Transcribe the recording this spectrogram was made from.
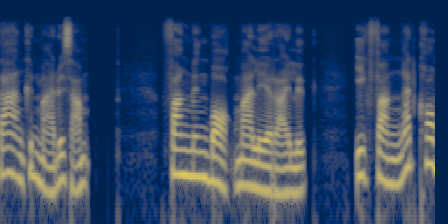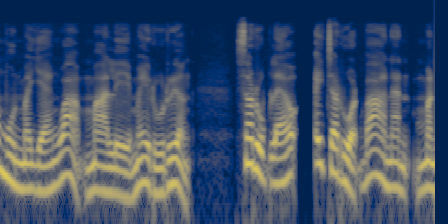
สร้างขึ้นมาด้วยซ้ำฝั่งหนึ่งบอกมาเลรายลึก อีกฝั่งงัดข้อมูลมาแย้งว่ามาเลไม่รู้เรื่อง สรุปแล้วไอ้จรวดบ้านั่นมัน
